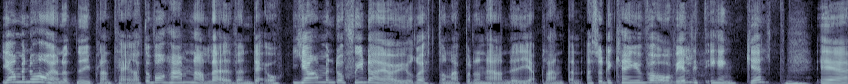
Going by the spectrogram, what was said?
Ja, men nu har jag något nyplanterat och var hamnar löven då? Ja, men då skyddar jag ju rötterna på den här nya plantan. Alltså det kan ju vara väldigt enkelt. Eh,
